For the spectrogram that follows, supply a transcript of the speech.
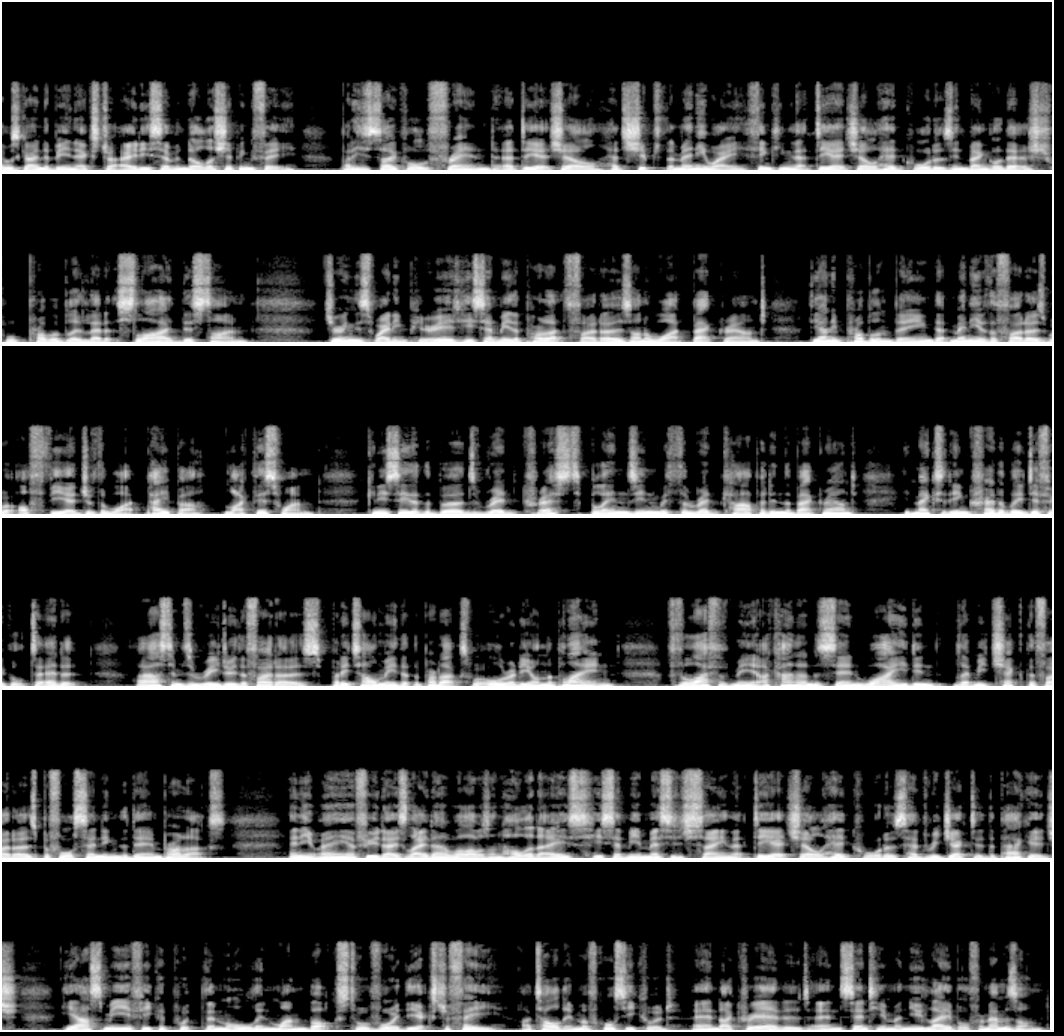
There was going to be an extra $87 shipping fee, but his so-called friend at DHL had shipped them anyway, thinking that DHL headquarters in Bangladesh will probably let it slide this time. During this waiting period, he sent me the product photos on a white background, the only problem being that many of the photos were off the edge of the white paper, like this one. Can you see that the bird's red crest blends in with the red carpet in the background? It makes it incredibly difficult to edit. I asked him to redo the photos, but he told me that the products were already on the plane. For the life of me, I can't understand why he didn't let me check the photos before sending the damn products. Anyway, a few days later, while I was on holidays, he sent me a message saying that DHL headquarters had rejected the package. He asked me if he could put them all in one box to avoid the extra fee. I told him of course he could, and I created and sent him a new label from Amazon.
